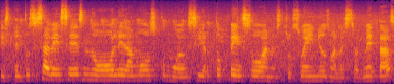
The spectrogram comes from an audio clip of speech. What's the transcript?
Este, entonces a veces no le damos como cierto peso a nuestros sueños o a nuestras metas.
